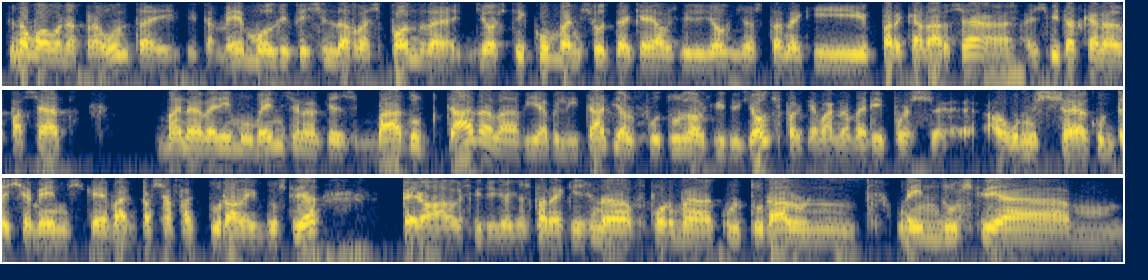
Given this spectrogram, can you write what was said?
És una molt bona pregunta i, i també molt difícil de respondre. Jo estic convençut de que els videojocs estan aquí per quedar-se. Sí. És veritat que en el passat van haver-hi moments en el que es va dubtar de la viabilitat i el futur dels videojocs, perquè van haver-hi pues, eh, alguns eh, aconteixements que van passar factura a la indústria, però els videojocs estan aquí, és una forma cultural, un, una indústria mm,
